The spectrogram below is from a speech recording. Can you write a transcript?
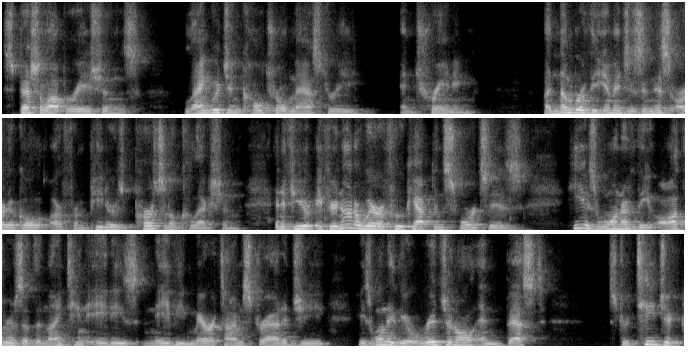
special operations, language and cultural mastery, and training. A number of the images in this article are from Peter's personal collection. And if you're if you're not aware of who Captain Swartz is, he is one of the authors of the 1980s Navy maritime strategy. He's one of the original and best strategic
